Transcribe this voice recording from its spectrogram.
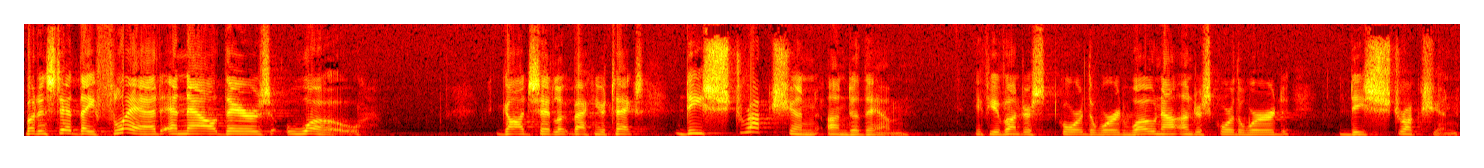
But instead, they fled, and now there's woe. God said, look back in your text, destruction unto them. If you've underscored the word woe, now underscore the word destruction.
